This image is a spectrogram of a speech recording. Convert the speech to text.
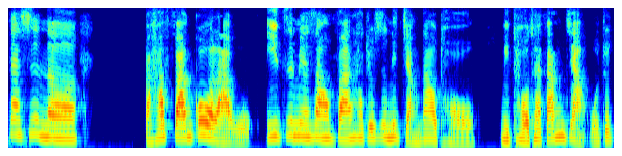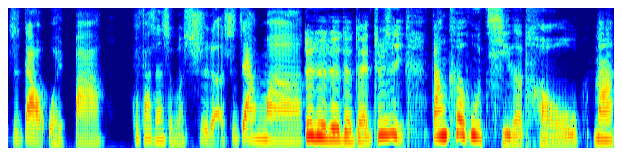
但是呢。把它翻过来，我一字面上翻，它就是你讲到头，你头才刚讲，我就知道尾巴会发生什么事了，是这样吗？对对对对对，就是当客户起了头，那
